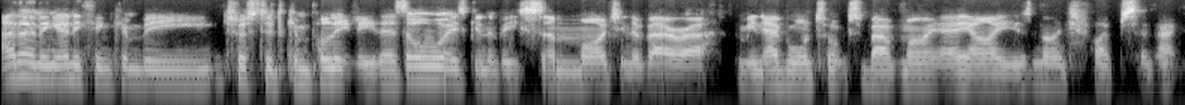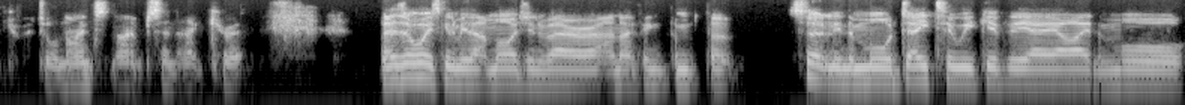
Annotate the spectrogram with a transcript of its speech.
I don't think anything can be trusted completely. There's always going to be some margin of error. I mean, everyone talks about my AI is 95% accurate or 99% accurate. There's always going to be that margin of error. And I think the, the, certainly the more data we give the AI, the more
